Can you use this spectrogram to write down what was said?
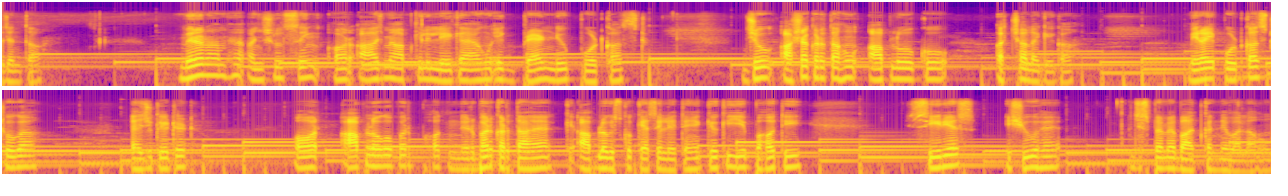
जनता। मेरा नाम है अंशुल सिंह और आज मैं आपके लिए लेके आया हूँ एक ब्रांड न्यू पॉडकास्ट जो आशा करता हूँ आप लोगों को अच्छा लगेगा। मेरा ये पॉडकास्ट होगा एजुकेटेड और आप लोगों पर बहुत निर्भर करता है कि आप लोग इसको कैसे लेते हैं, क्योंकि ये बहुत ही सीरियस इशू है जिस पर मैं बात करने वाला हूँ।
